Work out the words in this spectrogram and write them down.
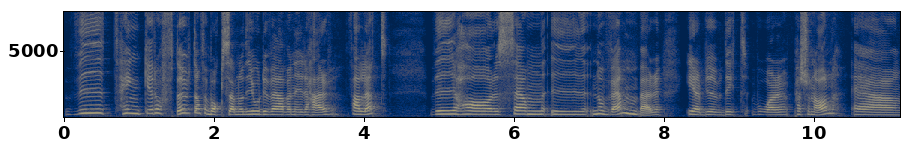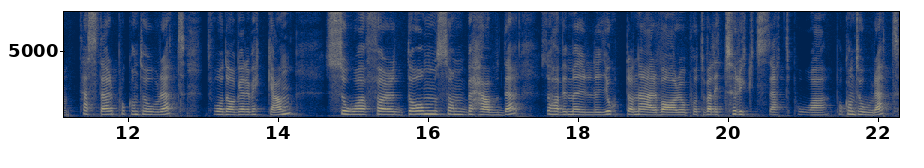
vi tänker ofta utanför boxen och det gjorde vi även i det här fallet. Vi har sen i november erbjudit vår personal eh, tester på kontoret två dagar i veckan. Så för de som behövde så har vi möjliggjort en närvaro på ett väldigt tryggt sätt på, på kontoret.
